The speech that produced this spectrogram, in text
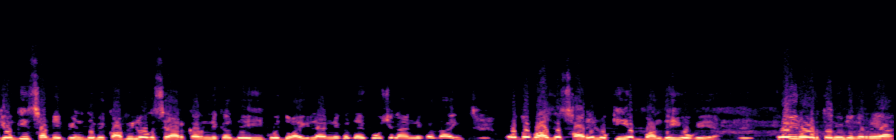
ਕਿਉਂਕਿ ਸਾਡੇ ਪਿੰਡ ਦੇ ਵੀ ਕਾਫੀ ਲੋਕ ਸੈਰ ਕਰਨ ਨਿਕਲਦੇ ਹੀ ਕੋਈ ਦਵਾਈ ਲੈਣ ਨਿਕਲਦਾ ਸੀ ਕੁਛ ਲੈਣ ਨਿਕਲਦਾ ਸੀ। ਉਹ ਤੋਂ ਬਾਅਦ ਸਾਰੇ ਲੋਕੀ ਇਹ ਬੰਦ ਹੀ ਹੋ ਗਏ ਆ। ਕੋਈ ਰੋਡ ਤੇ ਨਹੀਂ ਨਿਕਲ ਰਿਹਾ।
